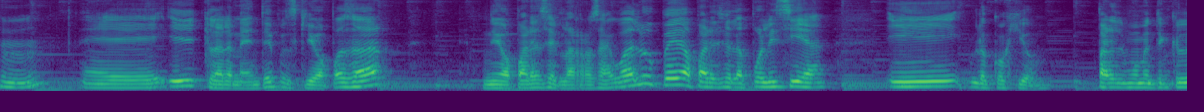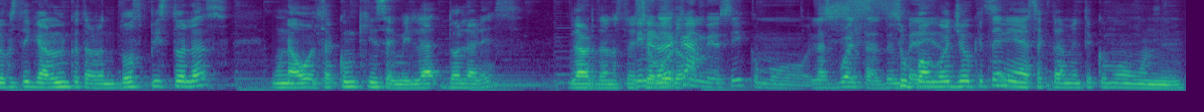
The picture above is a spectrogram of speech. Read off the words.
Ujú. Eh, y claramente, pues, ¿qué iba a pasar? No iba a aparecer la Rosa de Guadalupe, apareció la policía y lo cogió. Para el momento en que lo investigaron, encontraron dos pistolas, una bolsa con 15 mil dólares. La verdad no estoy Dinero seguro. de cambio, sí, como las vueltas de un Supongo pedido. yo que Sí. tenía exactamente como un...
